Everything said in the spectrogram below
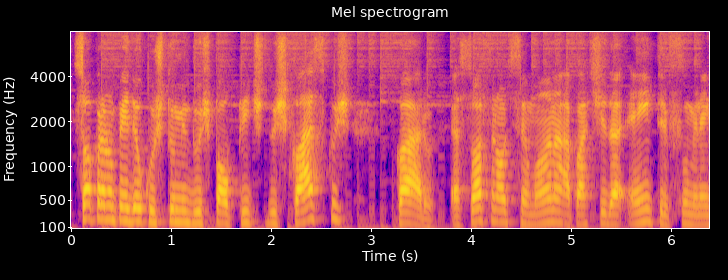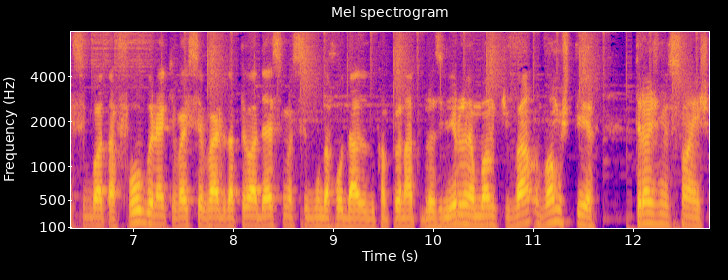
Só para não perder o costume dos palpites dos clássicos, claro, é só final de semana a partida entre Fluminense e Botafogo, né, que vai ser válida pela 12ª rodada do Campeonato Brasileiro, lembrando que vamos ter transmissões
